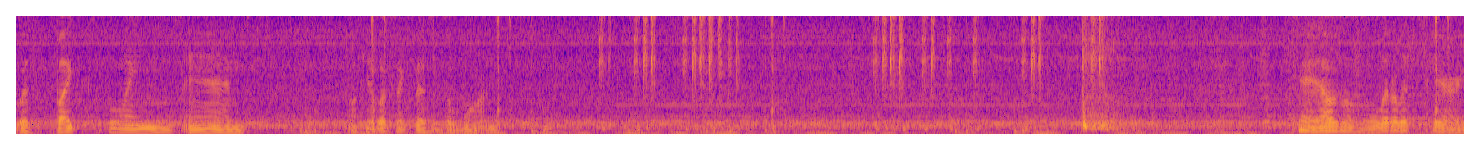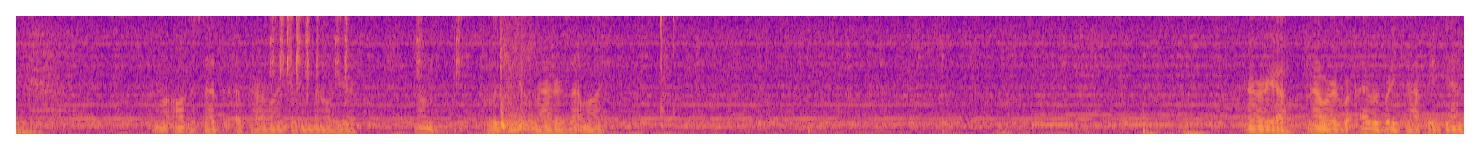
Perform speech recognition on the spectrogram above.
With bike lanes and it looks like this is the one. Okay, that was a little bit scary. I'll just add a power line to the middle here. Um, I don't really think it matters that much. There we go. Now everybody's happy again.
